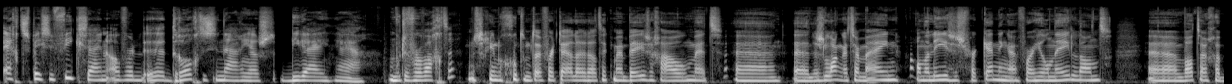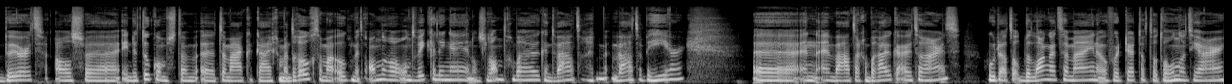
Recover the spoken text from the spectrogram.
echt specifiek zijn over de droogtescenario's die wij nou ja, moeten verwachten? Misschien nog goed om te vertellen dat ik me bezig hou met uh, uh, dus lange termijn analyses, verkenningen voor heel Nederland. Uh, wat er gebeurt als we in de toekomst te, te, maken krijgen met droogte, maar ook met andere ontwikkelingen in ons landgebruik en het water, waterbeheer. Uh, en, en watergebruik uiteraard. Hoe dat op de lange termijn, over 30 tot 100 jaar,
